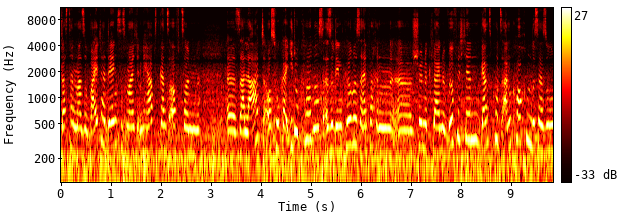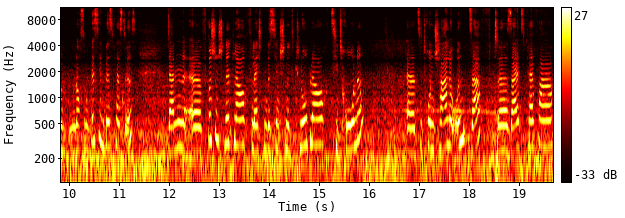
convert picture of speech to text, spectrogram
das dann mal so weiterdenkst, das mache ich im Herbst ganz oft, so einen äh, Salat aus Hokkaido-Kürbis. Also den Kürbis einfach in äh, schöne kleine Würfelchen, ganz kurz ankochen, dass er so noch so ein bisschen bissfest ist. Dann äh, frischen Schnittlauch, vielleicht ein bisschen Schnitt Knoblauch, Zitrone, äh, Zitronenschale und Saft, äh, Salz, Pfeffer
